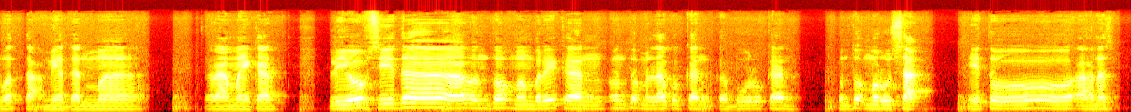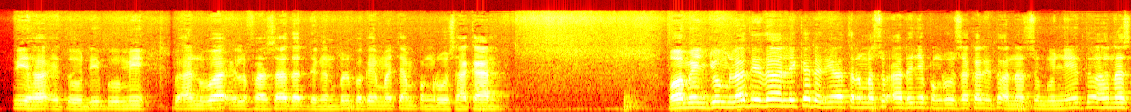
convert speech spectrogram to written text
wa ta'mir dan meramaikan liufsida untuk memberikan untuk melakukan keburukan untuk merusak. Itu ahnas fiha itu di bumi. Banwa il fasadat dengan berbagai macam pengerusakan Wa min jumlati dan ia termasuk adanya pengerusakan itu anas sungguhnya itu anas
